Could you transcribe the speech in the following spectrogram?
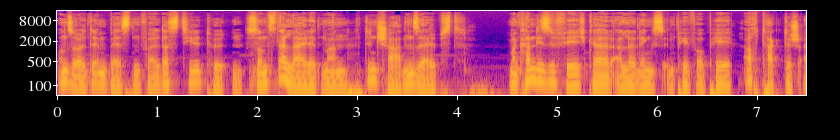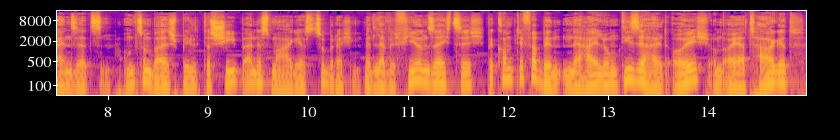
und sollte im besten Fall das Ziel töten, sonst erleidet man den Schaden selbst. Man kann diese Fähigkeit allerdings im PvP auch taktisch einsetzen, um zum Beispiel das Schieb eines Magiers zu brechen. Mit Level 64 bekommt ihr verbindende Heilung, diese heilt euch und euer Target,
